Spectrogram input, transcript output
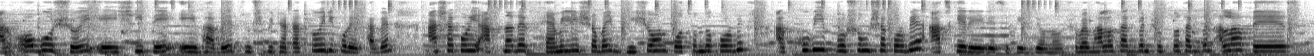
আর অবশ্যই এই শীতে এইভাবে চুষি পিঠাটা তৈরি করে খাবেন। আশা করি আপনাদের ফ্যামিলির সবাই ভীষণ পছন্দ করবে আর খুবই প্রশংসা করবে আজকের এই রেসিপির জন্য। সবাই ভালো থাকবেন, সুস্থ থাকবেন। আল্লাহ হাফেজ।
